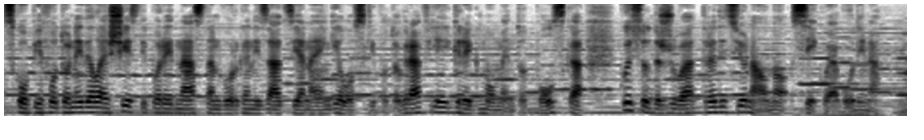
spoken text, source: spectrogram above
Скопје фотонедела е шести поред настан во организација на Енгеловски фотографија и Грег Момент од Полска, кој се одржува традиционално секоја година.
